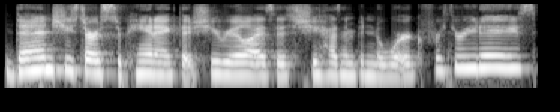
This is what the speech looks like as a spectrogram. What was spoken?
then she starts to panic that she realizes she hasn't been to work for three days.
